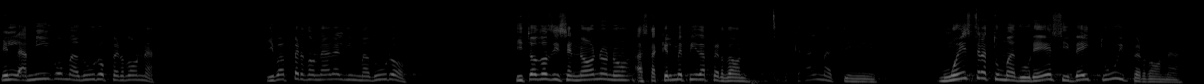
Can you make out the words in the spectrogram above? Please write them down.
El amigo maduro perdona. y va a perdonar al inmaduro. Y todos dicen, no, no, no, hasta que Él me pida perdón. Ah, cálmate, muestra tu madurez y ve y tú y perdona.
